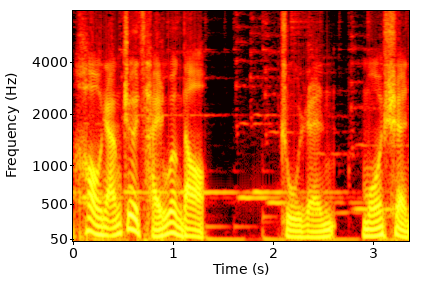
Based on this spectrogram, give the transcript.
浩然这才问道。主人魔神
